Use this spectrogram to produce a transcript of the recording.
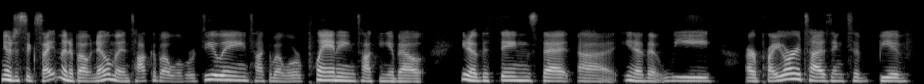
you know just excitement about noma and talk about what we're doing talk about what we're planning talking about you know the things that uh you know that we are prioritizing to be of,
